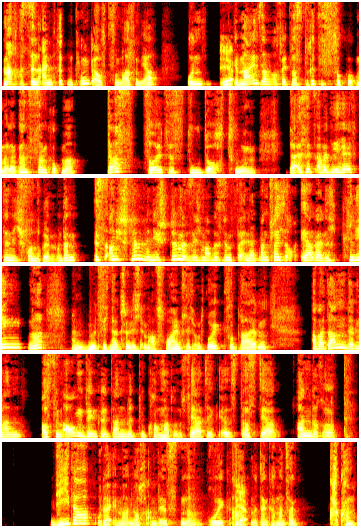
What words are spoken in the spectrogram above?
macht es Sinn, einen dritten Punkt aufzumachen, ja, und ja. gemeinsam auf etwas Drittes zu gucken, weil da kannst du sagen, guck mal, das solltest du doch tun. Da ist jetzt aber die Hälfte nicht von drin. Und dann ist auch nicht schlimm, wenn die Stimme sich mal ein bisschen verändert, man vielleicht auch ärgerlich klingt. Ne? Man bemüht sich natürlich immer freundlich und ruhig zu bleiben. Aber dann, wenn man aus dem Augenwinkel dann mitbekommen hat und fertig ist, dass der andere wieder oder immer noch am besten ne, ruhig atmet, ja. dann kann man sagen, ach komm,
